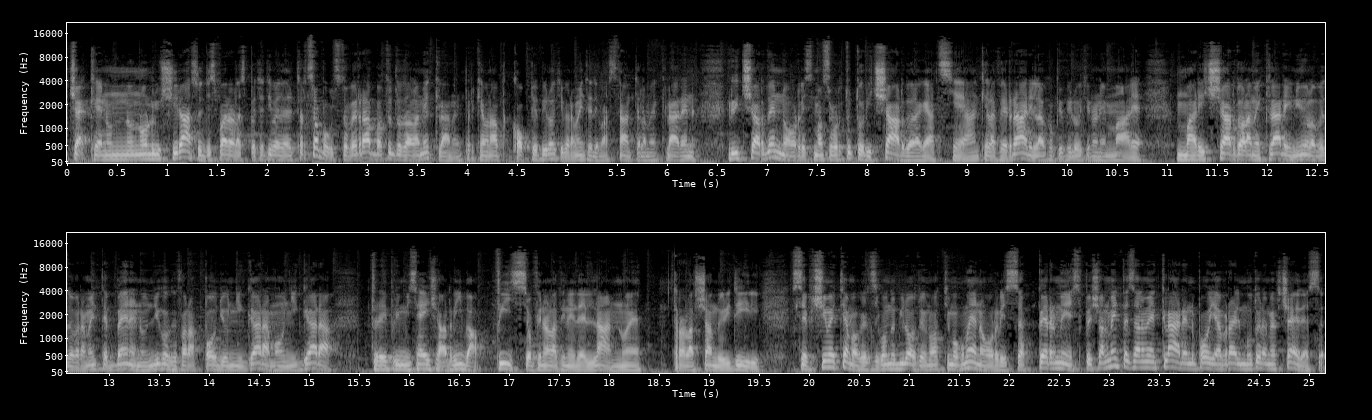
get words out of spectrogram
cioè che non, non, riuscirà a soddisfare l'aspettativa del terzo posto, verrà battuto dalla McLaren perché è una coppia piloti veramente devastante la McLaren, Ricciardo e Norris, ma soprattutto Ricciardo ragazzi, eh, anche la Ferrari la coppia piloti non è male, ma Ricciardo alla McLaren io lo vedo veramente bene, non dico che farà podio ogni gara, ma ogni gara tra i primi sei ci arriva fisso fino alla fine dell'anno, eh tralasciando i ritiri. Se ci mettiamo che il secondo pilota è un ottimo come Norris, per me, specialmente se la McLaren poi avrà il motore Mercedes,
